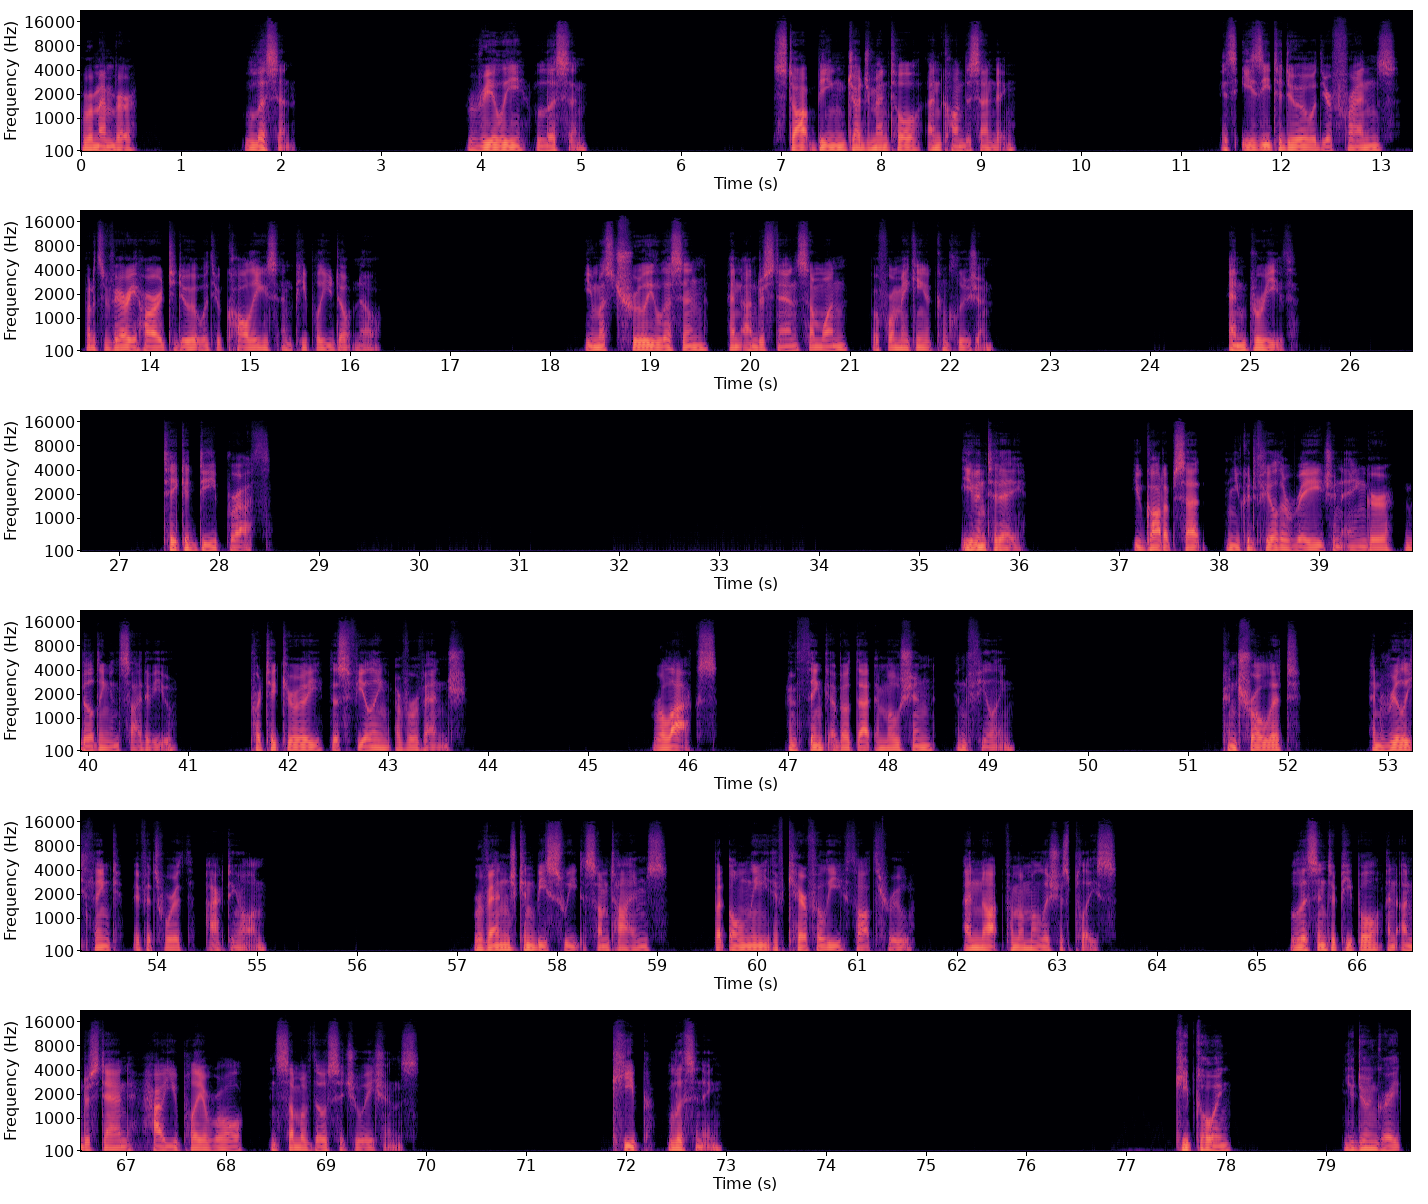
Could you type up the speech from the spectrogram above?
Remember, listen. Really listen. Stop being judgmental and condescending. It's easy to do it with your friends, but it's very hard to do it with your colleagues and people you don't know. You must truly listen and understand someone before making a conclusion. And breathe. Take a deep breath. Even today, you got upset and you could feel the rage and anger building inside of you, particularly this feeling of revenge. Relax and think about that emotion and feeling. Control it and really think if it's worth acting on. Revenge can be sweet sometimes, but only if carefully thought through and not from a malicious place. Listen to people and understand how you play a role in some of those situations. Keep listening. Keep going. You're doing great.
